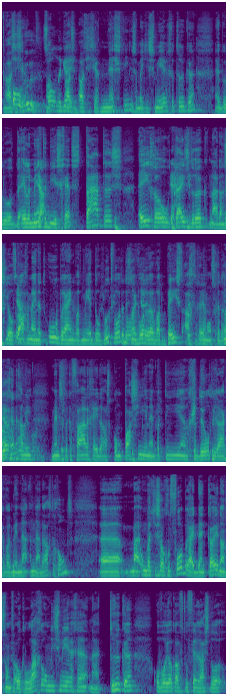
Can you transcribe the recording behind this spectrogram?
Maar als je All zegt- good, it's all in the game. Als, als je zegt nasty, dus een beetje smerige trucken. Ik bedoel, de elementen Ja. die je schetst, status, ego, Ja. tijdsdruk. Nou, dan zie je over het Ja. algemeen het oerbrein wat meer doorbloed worden. Dus dan worden we wat beestachtiger in ons gedrag. en dan gaan die mooi. menselijke vaardigheden als compassie en empathie en geduld, die raken wat meer na- naar de achtergrond. Eh, maar omdat je zo goed voorbereid bent, kan je dan soms ook lachen om die smerige nou, trucken. Of word je ook af en toe verrast door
